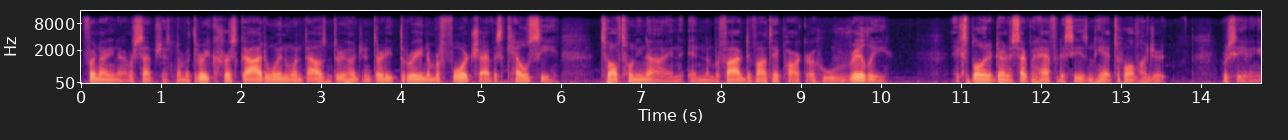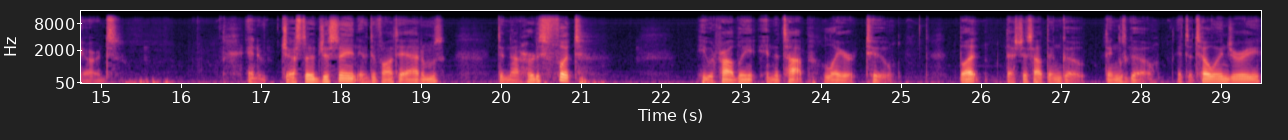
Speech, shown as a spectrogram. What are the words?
for 99 receptions. Number three, Chris Godwin, 1,333. Number four, Travis Kelce, 1,229. And number five, DeVante Parker, who really exploded during the second half of the season. He had 1,200 receiving yards. And just uh, just saying, if Davante Adams did not hurt his foot, he would probably in the top layer too. But that's just how things go. Things go. It's a toe injury.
